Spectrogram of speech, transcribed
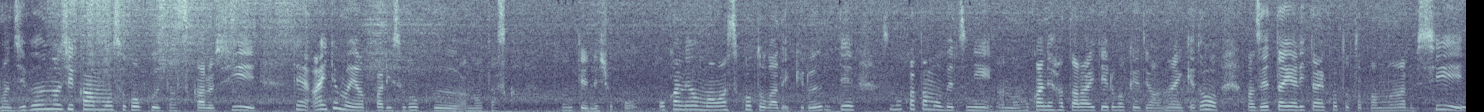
まあ、自分の時間もすごく助かるしで相手もやっぱりすごくあの助かる何て言うんでしょうこうお金を回すことができる。でその方も別にあの他に働いているわけではないけど、まあ、絶対やりたいこととかもあるし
